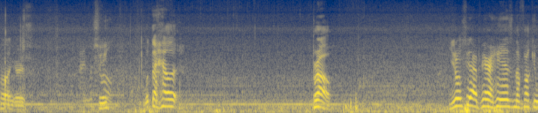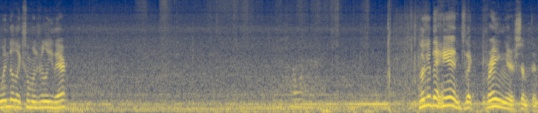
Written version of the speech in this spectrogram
Hold on, guys. Let's See? roll. What the hell? Bro. You don't see that pair of hands in the fucking window like someone's really there? There's no one there. Look at the hands, like praying or something.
